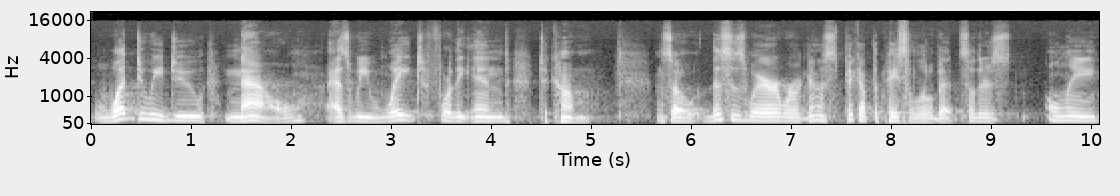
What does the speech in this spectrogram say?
what do we do now as we wait for the end to come? And so this is where we're going to pick up the pace a little bit. So there's only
